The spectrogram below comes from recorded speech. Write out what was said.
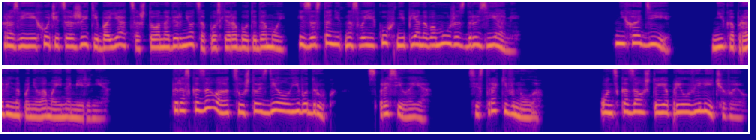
Разве ей хочется жить и бояться, что она вернется после работы домой и застанет на своей кухне пьяного мужа с друзьями? «Не ходи!» — Ника правильно поняла мои намерения. «Ты рассказала отцу, что сделал его друг?» — спросила я. Сестра кивнула. Он сказал, что я преувеличиваю.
